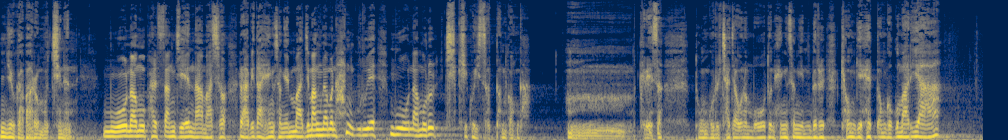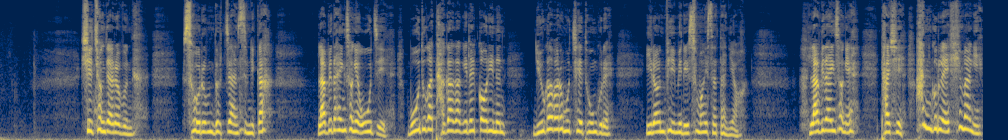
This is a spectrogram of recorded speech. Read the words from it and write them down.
뉴가 바로무치는 무오나무 발상지에 남아서 라비다 행성의 마지막 남은 한 그루의 무오나무를 지키고 있었던 건가? 음, 그래서 동굴을 찾아오는 모든 행성인들을 경계했던 거고 말이야. 시청자 여러분, 소름 돋지 않습니까? 라비다 행성의 오지 모두가 다가가기를 꺼리는 뉴가바로무치의 동굴에 이런 비밀이 숨어 있었다니요. 라비다 행성에 다시 한 그루의 희망이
